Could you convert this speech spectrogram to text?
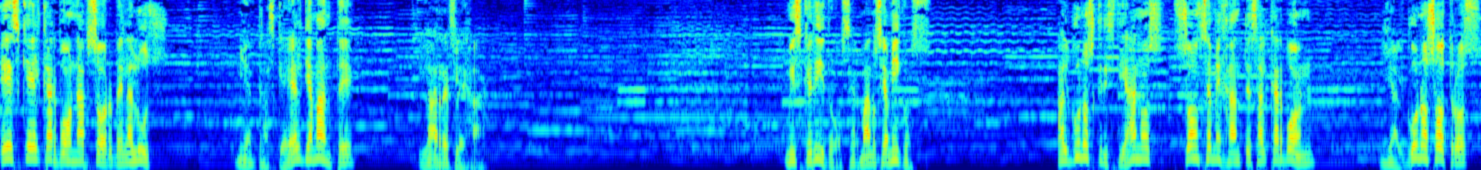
es que el carbón absorbe la luz, mientras que el diamante la refleja. Mis queridos hermanos y amigos, algunos cristianos son semejantes al carbón y algunos otros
